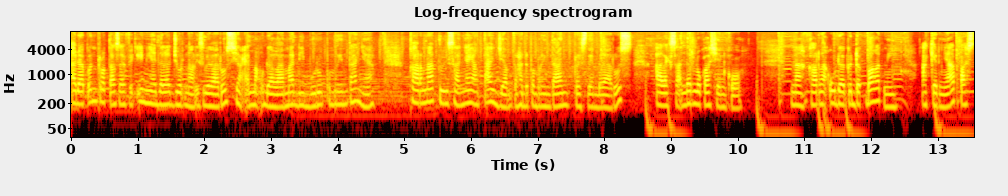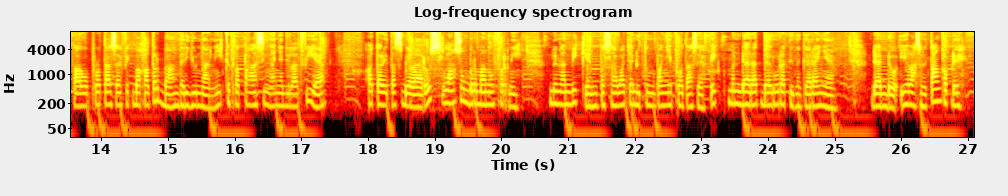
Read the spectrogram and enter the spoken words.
Adapun Protasevich ini adalah jurnalis Belarus yang emang udah lama diburu pemerintahnya karena tulisannya yang tajam terhadap pemerintahan Presiden Belarus, Alexander Lukashenko. Nah, karena udah gedek banget nih, akhirnya pas tahu Protasevich bakal terbang dari Yunani ke tempat pengasingannya di Latvia, otoritas Belarus langsung bermanuver nih dengan bikin pesawat yang ditumpangi Protasevich mendarat darurat di negaranya. Dan doi langsung ditangkap deh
